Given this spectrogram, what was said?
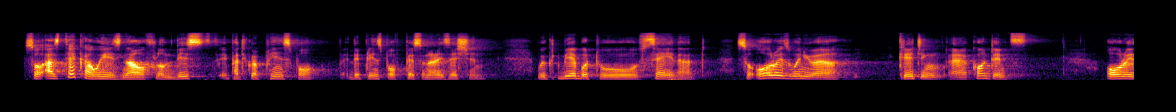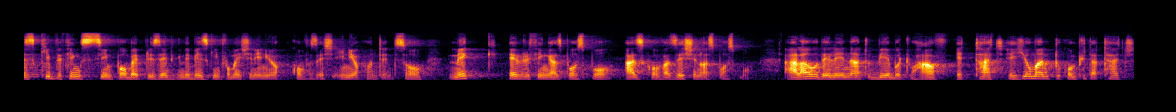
So as takeaways now from this particular principle, the principle of personalization, we could be able to say that so always when you are creating uh, contents always keep the things simple by presenting the basic information in your conversation in your content. So make everything as possible as conversational as possible. Allow the learner to be able to have a touch, a human to computer touch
